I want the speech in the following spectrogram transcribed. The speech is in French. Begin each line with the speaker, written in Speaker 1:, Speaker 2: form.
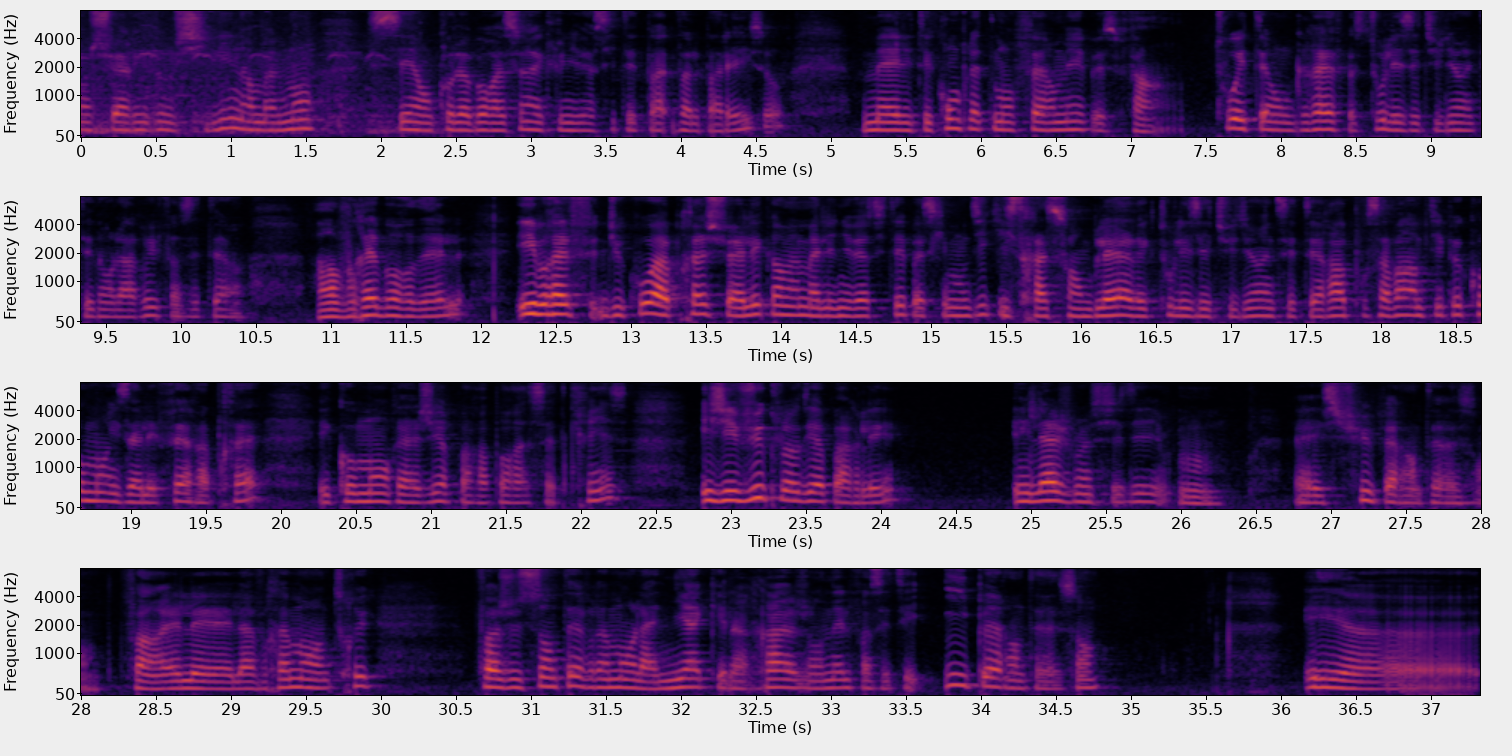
Speaker 1: quand je suis arrivée au Chili, normalement, c'est en collaboration avec l'université de Valparaiso, mais elle était complètement fermée, enfin, tout était en grève, parce que tous les étudiants étaient dans la rue, enfin, c'était un, un, vrai bordel. Et bref, du coup, après, je suis allée quand même à l'université parce qu'ils m'ont dit qu'ils se rassemblaient avec tous les étudiants, etc., pour savoir un petit peu comment ils allaient faire après et comment réagir par rapport à cette crise. Et j'ai vu Claudia parler, et là, je me suis dit, hmm, elle est super intéressante. Enfin, elle, a vraiment un truc. Enfin, je sentais vraiment la niaque et la rage en elle. Enfin, c'était hyper intéressant. Et, euh,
